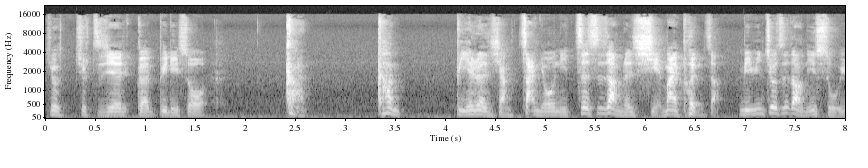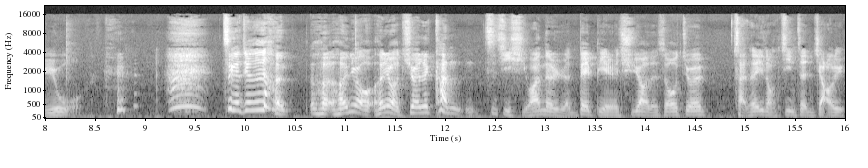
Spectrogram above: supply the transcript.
就就直接跟 Billy 说，看，看别人想占有你，这是让人血脉喷张，明明就知道你属于我，这个就是很很很有很有趣，就是看自己喜欢的人被别人需要的时候，就会。产生一种竞争焦虑，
